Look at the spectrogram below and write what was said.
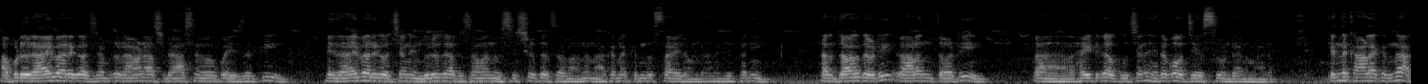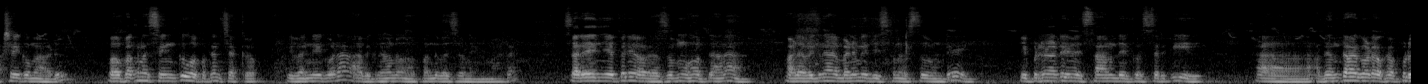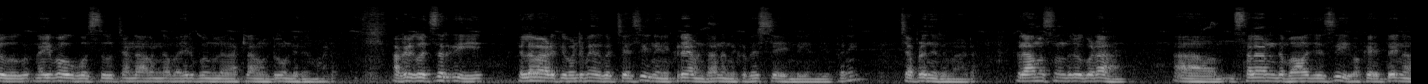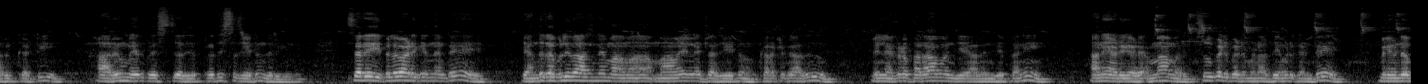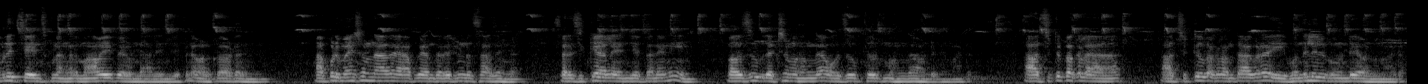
అప్పుడు రాయబారిగా వచ్చినప్పుడు రావణాసుడు ఆసనం ఇవ్వకపోయేసరికి నేను రాయబారిగా వచ్చాను నేను గురువుగారి సమానం శిష్యుడితో సమానం నాకన్నా కింద స్థాయిలో ఉండాలని చెప్పని తన తోకతోటి వాళ్ళతోటి హైట్గా కూర్చొని హితపోత చేస్తూ ఉంటాడు అనమాట కింద కాళ్ళ కింద అక్షయ్ కుమారుడు ఒక పక్కన శంకు ఒక పక్కన చక్రం. ఇవన్నీ కూడా ఆ విగ్రహంలో పొందవలసి ఉన్నాయి అనమాట సరే అని చెప్పి ఒక సుముహూర్తాన వాళ్ళ విగ్రహం బండి మీద తీసుకుని వస్తూ ఉంటే ఇప్పుడున్నటువంటి స్థానం దగ్గరికి వచ్చేసరికి అదంతా కూడా ఒకప్పుడు నైపోగు పోస్తూ చండాలంగా బహిర్భూమిలో అట్లా ఉంటూ ఉండేది అనమాట అక్కడికి వచ్చేసరికి పిల్లవాడికి ఒంటి మీదకి వచ్చేసి నేను ఇక్కడే ఉంటాను నన్ను ఇక్కడ రెస్ట్ చేయండి అని చెప్పని చెప్పడం జరిగిందన్నమాట. గ్రామస్తులందరూ కూడా స్థలాన్ని బాగు చేసి ఒక ఎత్తైన అరుగు కట్టి ఆ రూమ్ మీద ప్రతిష్ఠ ప్రతిష్ఠ చేయడం జరిగింది. సరే ఈ పిల్లవాడికి ఏంటంటే ఎంత డబ్బులు ఇవ్వాల్సిందే మా మామయ్యని ఇట్లా చేయడం కరెక్ట్ కాదు. వీళ్ళని ఎక్కడ పరాభం చేయాలని చెప్పని అని అడిగాడు. అమ్మ మరి చూపెట్టి పెట్టమని ఆ దేవుడి కంటే మేము డబ్బులు ఇచ్చి చేయించుకున్నాం కదా మా వైపే ఉండాలి అని చెప్పి వాళ్ళు కావడం అప్పుడు మనిషి నాదే ఆపేంత వెరిండు సహజంగా. సరే చిక్కాలి అని చెప్పానని ఒక చూపు దక్షిణ ముఖంగా ఒక చూపు తూర్పు ముఖంగా ఉంటుంది అనమాట ఆ చుట్టుపక్కల ఆ చుట్టుపక్కల అంతా కూడా ఈ వందలీలు ఉండేవాళ్ళు అనమాట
